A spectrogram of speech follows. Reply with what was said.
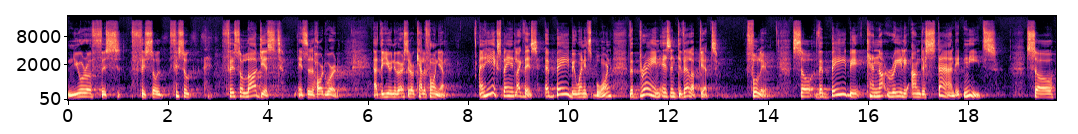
neurophysiologist, it's a hard word, at the University of California. And he explained it like this A baby, when it's born, the brain isn't developed yet fully. So the baby cannot really understand its needs. So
